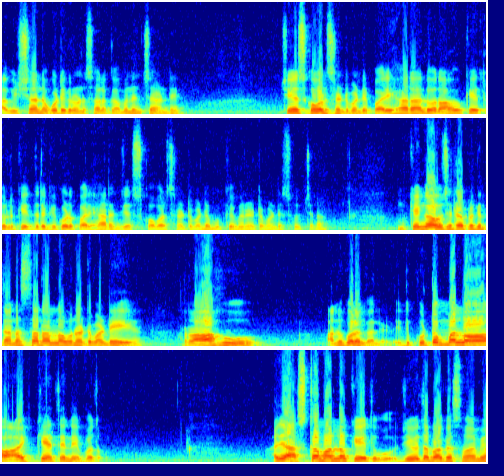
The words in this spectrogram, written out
ఆ విషయాన్ని ఒకటికి రెండుసార్లు గమనించండి. చేసుకోవాల్సినటువంటి పరిహారాలు రాహుకేతులకి ఇద్దరికి కూడా పరిహారం చేసుకోవాల్సినటువంటి ముఖ్యమైనటువంటి సూచన. ముఖ్యంగా వచ్చేటప్పటికి ధనస్థానంలో ఉన్నటువంటి రాహు అనుకూలంగా లేడు. ఇది కుటుంబంలో ఐక్యతని ఇవ్వదు. అది అష్టమంలో కేతువు జీవిత భాగస్వామి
